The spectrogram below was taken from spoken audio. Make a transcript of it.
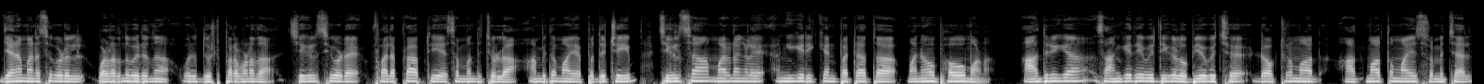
ജനമനസ്സുകളിൽ വളർന്നുവരുന്ന ഒരു ദുഷ്പ്രവണത ചികിത്സയുടെ ഫലപ്രാപ്തിയെ സംബന്ധിച്ചുള്ള അമിതമായ പ്രതീക്ഷയും ചികിത്സാ മരണങ്ങളെ അംഗീകരിക്കാൻ പറ്റാത്ത മനോഭാവവുമാണ്. ആധുനിക സാങ്കേതികവിദ്യകൾ ഉപയോഗിച്ച് ഡോക്ടർമാർ ആത്മാർത്ഥമായി ശ്രമിച്ചാൽ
